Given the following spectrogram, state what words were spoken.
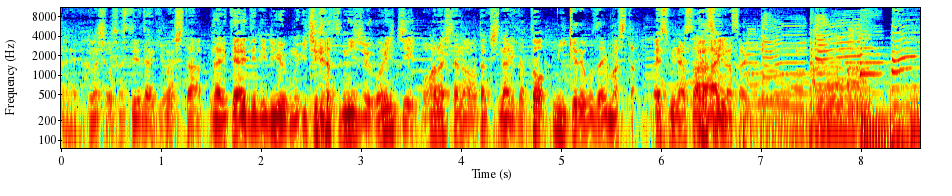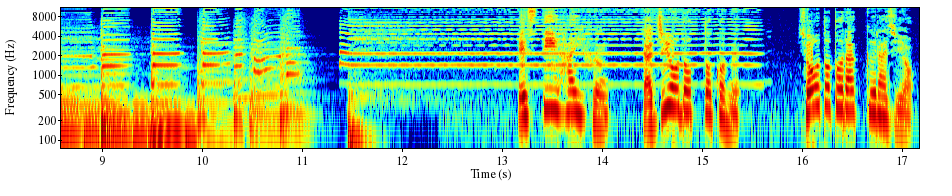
えー話をさせていただきました。成田屋デリリウム1月25日お話したのは私成田と。三池でございました。おやすみなさおいやすみなさい。ー ST-radio.com ショートトラックラジオ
